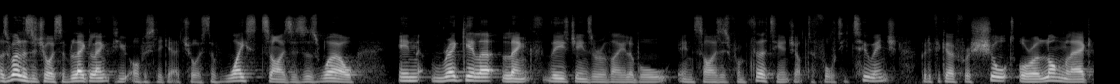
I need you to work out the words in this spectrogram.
As well as a choice of leg length, you obviously get a choice of waist sizes as well. In regular length, these jeans are available in sizes from 30 inch up to 42 inch, but if you go for a short or a long leg,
